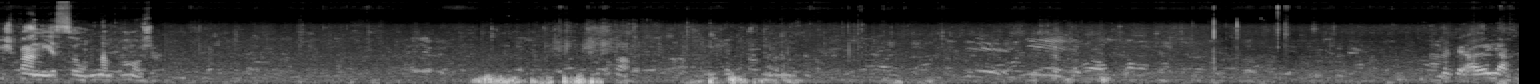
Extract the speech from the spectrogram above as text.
Jakiś pan jest, co nam pomoże. Czekaj, ale jak?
